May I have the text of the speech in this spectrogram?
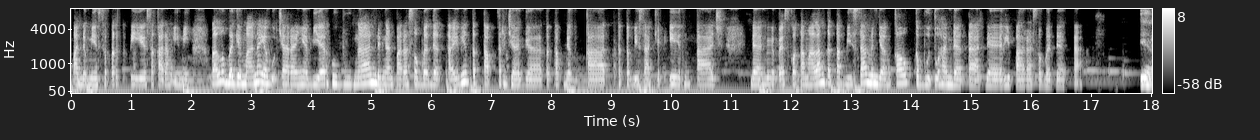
pandemi seperti sekarang ini. Lalu bagaimana ya Bu caranya biar hubungan dengan para sobat data ini tetap terjaga, tetap dekat, tetap bisa keep in touch, dan BPS Kota Malang tetap bisa menjangkau kebutuhan data dari para sobat data. Iya,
